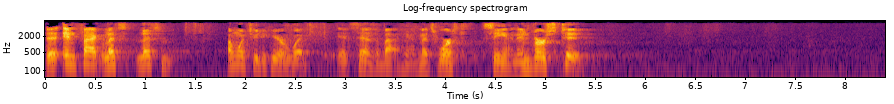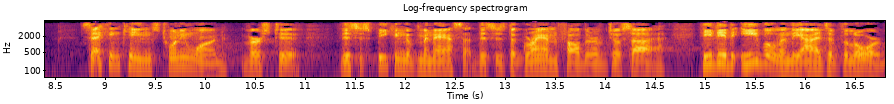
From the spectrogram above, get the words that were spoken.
In fact, let's, let's I want you to hear what it says about him. It's worth seeing. In verse 2. 2 Kings 21, verse 2. This is speaking of Manasseh. This is the grandfather of Josiah. He did evil in the eyes of the Lord,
